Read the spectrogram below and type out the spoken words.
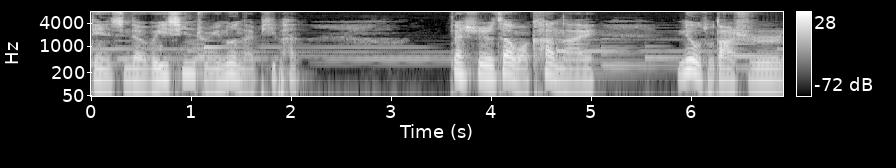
典型的唯心主义论来批判。但是在我看来，六祖大师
